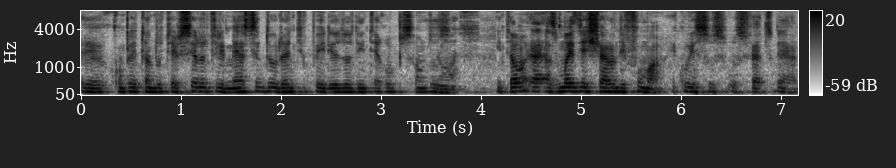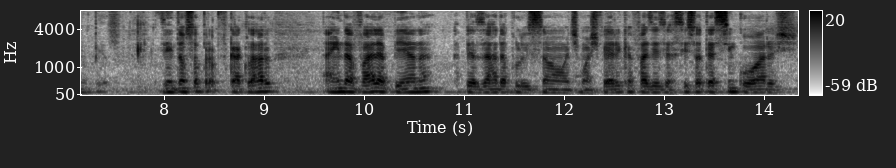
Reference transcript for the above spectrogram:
eh, completando o terceiro trimestre durante o período de interrupção dos. Nossa. Então, eh, as mães deixaram de fumar e com isso os, os fetos ganharam peso. Então, só para ficar claro, ainda vale a pena, apesar da poluição atmosférica, fazer exercício até 5 horas.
